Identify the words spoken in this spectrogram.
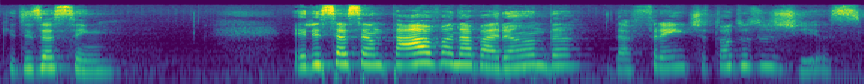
que diz assim: Ele se assentava na varanda da frente todos os dias,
